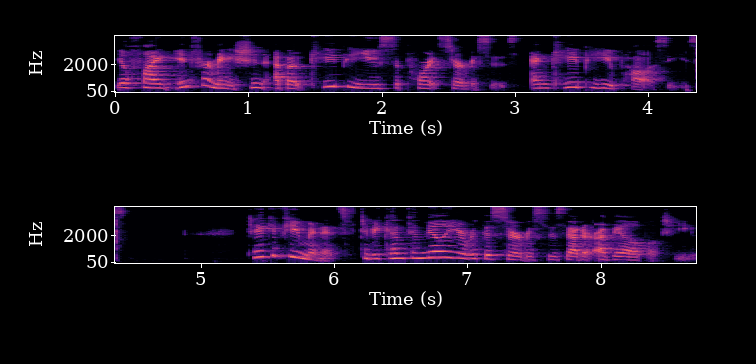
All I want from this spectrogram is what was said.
you'll find information about KPU support services and KPU policies. Take a few minutes to become familiar with the services that are available to you.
